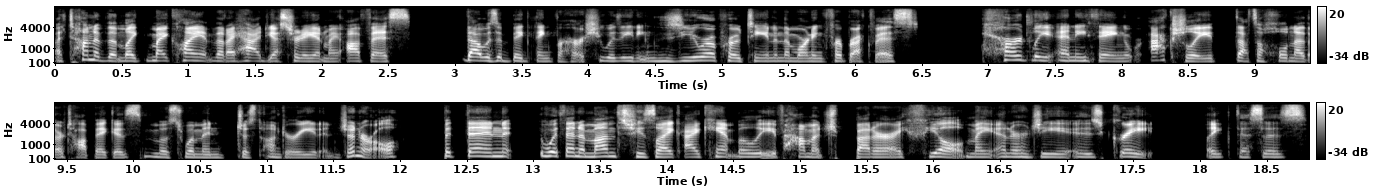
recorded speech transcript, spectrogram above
a ton of them. Like my client that I had yesterday in my office, that was a big thing for her. She was eating zero protein in the morning for breakfast, hardly anything. Actually, that's a whole nother topic as most women just undereat in general. But then within a month, she's like, I can't believe how much better I feel. My energy is great. Like this is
